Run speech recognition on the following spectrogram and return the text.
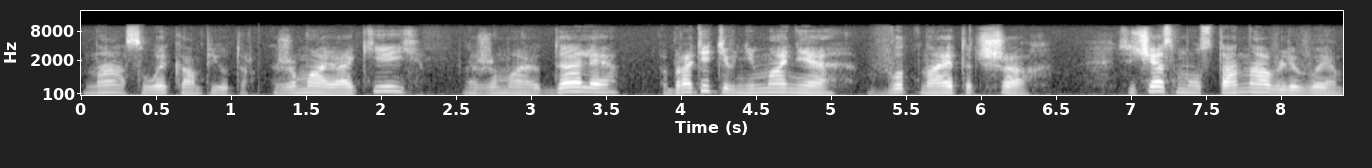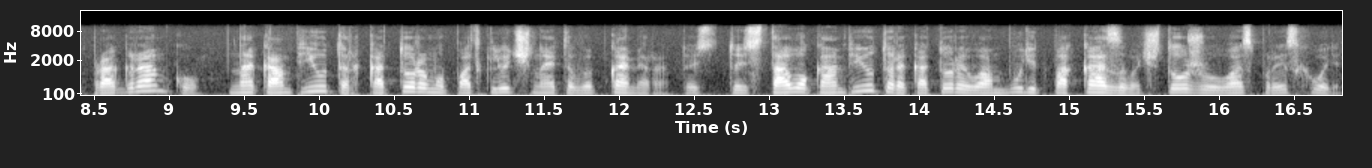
на свой компьютер. Нажимаю ОК, нажимаю Далее. Обратите внимание вот на этот шаг. Сейчас мы устанавливаем программку на компьютер, к которому подключена эта веб-камера. То есть, то есть с того компьютера, который вам будет показывать, что же у вас происходит.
